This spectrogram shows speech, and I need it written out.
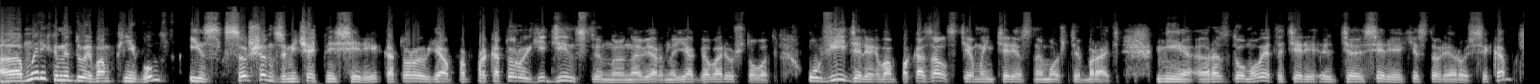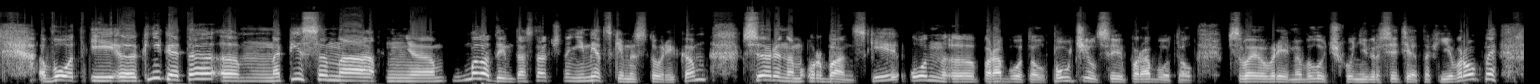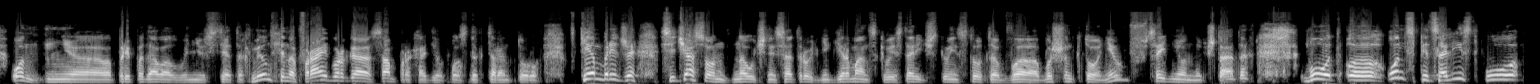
А, мы рекомендуем вам книгу из совершенно замечательной серии, которую я, про которую единственную, наверное, я говорю, что вот увидели, вам показалась тема интересная, можете брать, не раздумывая. Это серия «История Россика». Вот, и э, книга эта эм, написана э, молодым, достаточно немецким историком Сёреном Урбански. Он э, поработал, поучился и поработал в свое время в лучших университетах Европы, Европы. Он э, преподавал в университетах Мюнхена, Фрайбурга, сам проходил постдокторантуру в Кембридже. Сейчас он научный сотрудник Германского исторического института в Вашингтоне, в Соединенных Штатах. Вот, э, он специалист по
